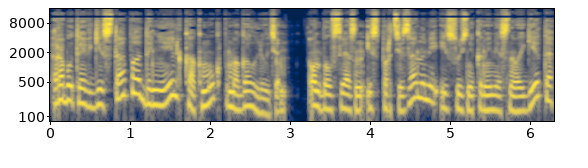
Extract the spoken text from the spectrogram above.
Работая в гестапо, Даниэль как мог помогал людям. Он был связан и с партизанами, и с узниками местного гетто.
